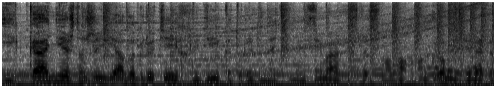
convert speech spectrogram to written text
И, конечно же, я благодарю тех людей, которые донатили на стримах. Спасибо вам огромное, ребята.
